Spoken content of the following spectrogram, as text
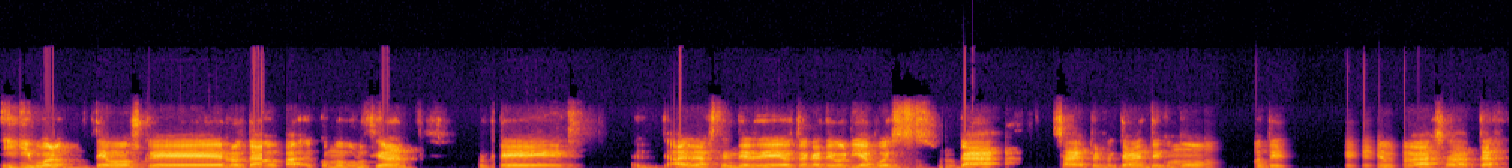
y bueno, tenemos que rotar cómo evolucionan, porque al ascender de otra categoría, pues nunca sabes perfectamente cómo te vas a adaptar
